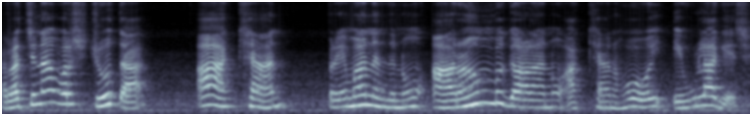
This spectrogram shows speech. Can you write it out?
રચના વર્ષ જોતા આ આખ્યાન પ્રેમાનંદનું આરંભ ગાળાનું આખ્યાન હોય એવું લાગે છે.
